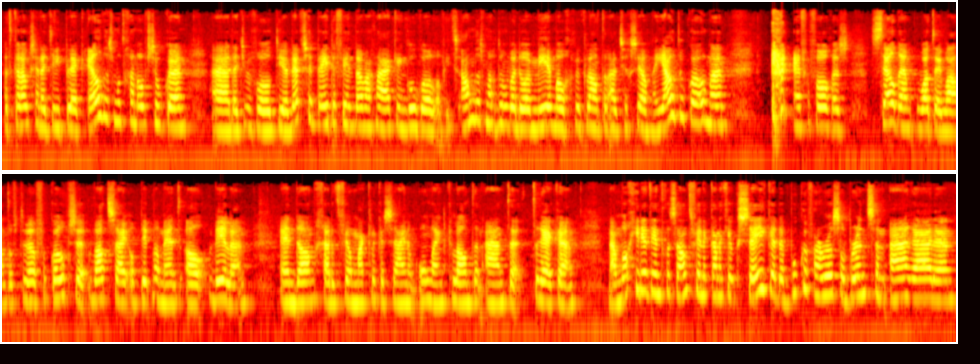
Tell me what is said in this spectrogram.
Het kan ook zijn dat je die plek elders moet gaan opzoeken. Uh, dat je bijvoorbeeld je website beter vindbaar mag maken in Google of iets anders mag doen, waardoor meer mogelijke klanten uit zichzelf naar jou toe komen. en vervolgens sell them what they want. Oftewel verkoop ze wat zij op dit moment al willen. En dan gaat het veel makkelijker zijn om online klanten aan te trekken. Nou, mocht je dit interessant vinden, kan ik je ook zeker de boeken van Russell Brunson aanraden.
